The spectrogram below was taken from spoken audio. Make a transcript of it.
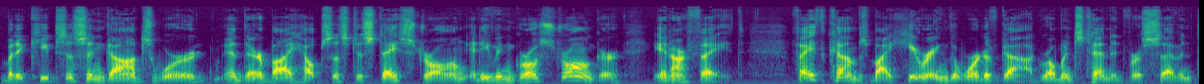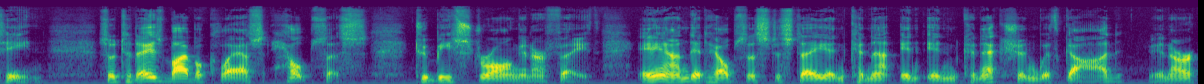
but it keeps us in God's Word and thereby helps us to stay strong and even grow stronger in our faith. Faith comes by hearing the Word of God, Romans 10 and verse 17. So today's Bible class helps us to be strong in our faith, and it helps us to stay in, in, in connection with God, in our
